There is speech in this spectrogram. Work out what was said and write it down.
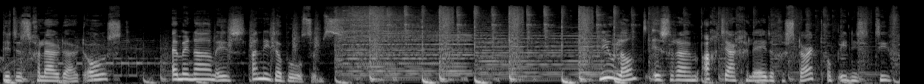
Dit is Geluiden uit Oost en mijn naam is Anita Boelsems. Nieuwland is ruim acht jaar geleden gestart op initiatief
